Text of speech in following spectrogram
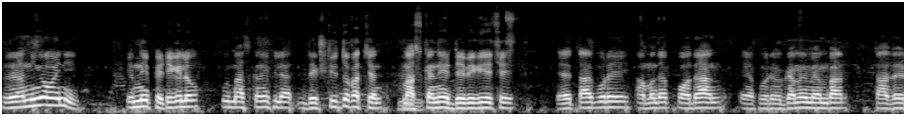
রানিংও হয়নি এমনি ফেটে গেলেও ওই মাঝখানে ফিলার দেখতেই তো পাচ্ছেন মাঝখানে ডেবে গিয়েছে। তারপরে আমাদের প্রধান এরপরে গ্রামের মেম্বার তাদের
